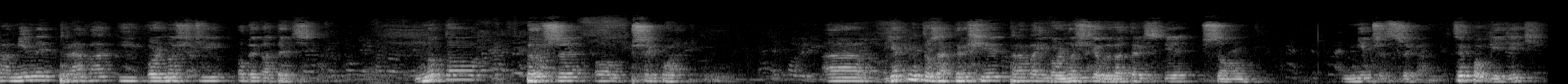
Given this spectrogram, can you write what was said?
łamiemy prawa i wolności obywatelskie. No to proszę o przykład. A w jakim to zakresie prawa i wolności obywatelskie są nieprzestrzegane? Chcę powiedzieć,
